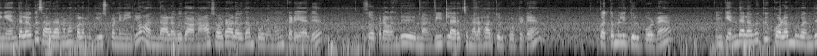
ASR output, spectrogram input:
நீங்கள் எந்த அளவுக்கு சாதாரணமாக குழம்புக்கு யூஸ் பண்ணுவீங்களோ அந்த அளவு தான் நான் சொல்கிற அளவு தான் போடணும்னு கிடையாது. ஸோ இப்போ நான் வந்து ம வீட்டில் அரைச்ச மிளகாத்தூள் போட்டுட்டேன். கொத்தமல்லி தூள் போடுறேன். நமக்கு எந்த அளவுக்கு குழம்பு வந்து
